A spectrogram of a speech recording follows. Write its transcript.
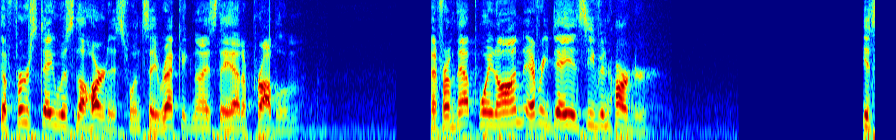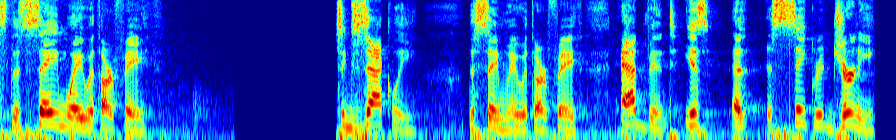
the first day was the hardest once they recognized they had a problem. And from that point on, every day is even harder. It's the same way with our faith. It's exactly the same way with our faith. Advent is a, a, sacred journey.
